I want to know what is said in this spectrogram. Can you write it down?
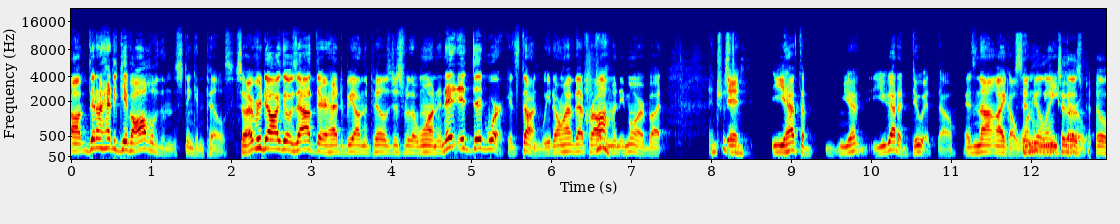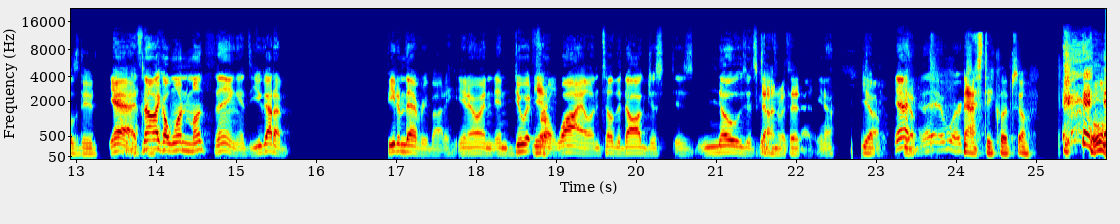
Um, then I had to give all of them the stinking pills. So every dog that was out there had to be on the pills just for the one, and it, it did work. It's done. We don't have that problem Huh. anymore. But Interesting. it, you have to, you have, you got to do it though. It's not like a Send one me a link to those pills, dude. yeah, it's not like a one month thing. It's you got to feed them to everybody, you know, and and do it Yeah. for a while until the dog just is knows it's Done with it. bad, you know. Yep. So, yeah, Yep. it, works. Nasty Calypso. Cool.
